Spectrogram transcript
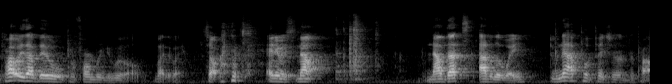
probably that they will perform really well. By the way. So, anyways, now, now that's out of the way. Do not put pictures of your product.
